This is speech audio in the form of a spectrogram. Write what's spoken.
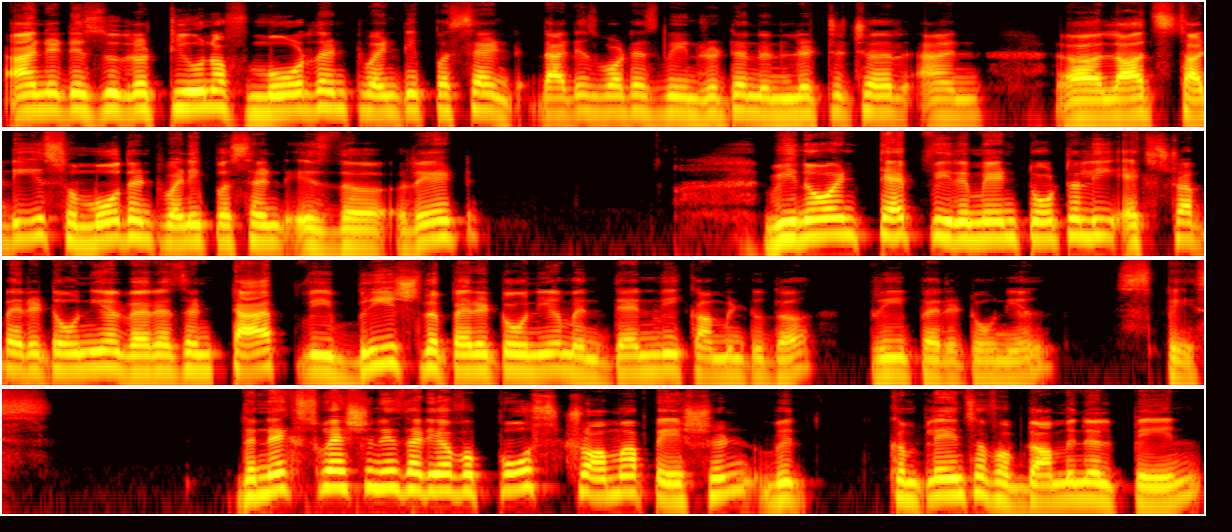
And it is to the tune of more than 20 percent. That is what has been written in literature and uh, large studies. So more than 20 percent is the rate. We know in TEP we remain totally extraperitoneal whereas in TAP we breach the peritoneum and then we come into the pre-peritoneal space. The next question is that you have a post-trauma patient with complaints of abdominal pain.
